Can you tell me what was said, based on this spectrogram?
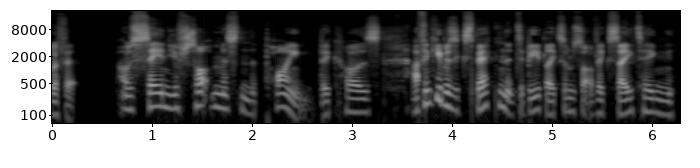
with it. I was saying you're sort of missing the point because I think he was expecting it to be like some sort of exciting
